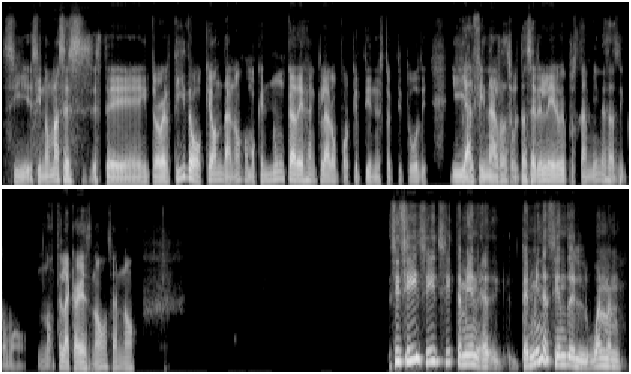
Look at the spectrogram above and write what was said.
si, si nomás es este, introvertido o qué onda, ¿no? Como que nunca dejan claro por qué tiene esta actitud y, y al final resulta ser el héroe, pues también es así como, no te la caes, ¿no? O sea, no. Sí, sí, sí, sí, también eh, termina siendo el one man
